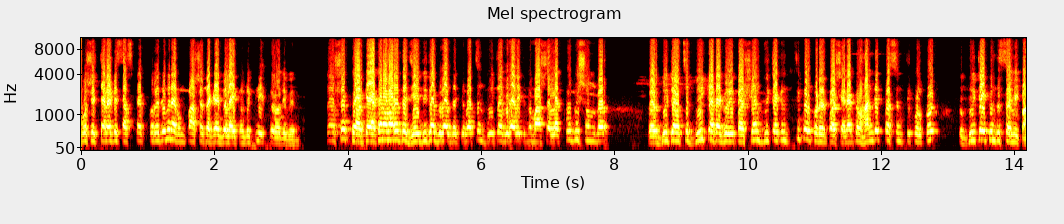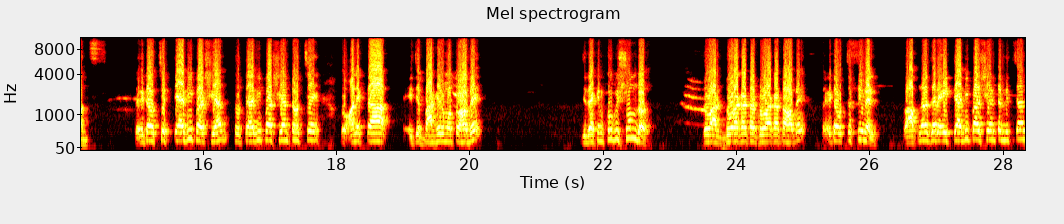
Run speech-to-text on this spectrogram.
অবশ্যই চ্যানেলটি সাবস্ক্রাইব করে দিবেন এবং পাশে থাকা বেল আইকনটি ক্লিক করে দিবেন। দর্শক, তো আর এখন আমার হাতে যে দুইটা বিড়াল দেখতে পাচ্ছেন, দুইটা বিড়ালই কিন্তু মার্শাল্লাহ খুবই সুন্দর। দুইটা হচ্ছে দুই ক্যাটাগরি পার্সিয়ান দুইটা কিন্তু ট্রিপল কোডের পার্সিয়ান একদম হান্ড্রেড পার্সেন্ট ট্রিপল কোড তো দুইটাই কিন্তু সেমি পাঞ্চ তো এটা হচ্ছে ট্যাবি পার্সিয়ান তো ট্যাবি পার্সিয়ানটা হচ্ছে তো অনেকটা এই যে বাঘের মতো হবে। যে দেখেন খুবই সুন্দর। তো আর ডোরা কাটা ডোরা কাটা হবে। তো এটা হচ্ছে ফিমেল তো আপনারা যারা এই ট্যাবি পার্সিয়ানটা নিতে চান,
